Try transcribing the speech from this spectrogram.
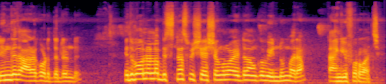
ലിങ്ക് താഴെ കൊടുത്തിട്ടുണ്ട്. ഇതുപോലുള്ള ബിസിനസ് വിശേഷങ്ങളുമായിട്ട് നമുക്ക് വീണ്ടും വരാം. താങ്ക് ഫോർ വാച്ചിങ്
